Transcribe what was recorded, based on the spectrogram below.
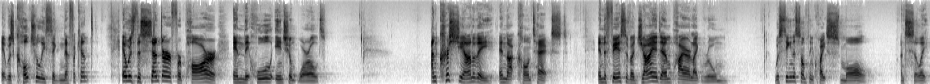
it was culturally significant, it was the center for power in the whole ancient world. And Christianity, in that context, in the face of a giant empire like Rome, was seen as something quite small and silly.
